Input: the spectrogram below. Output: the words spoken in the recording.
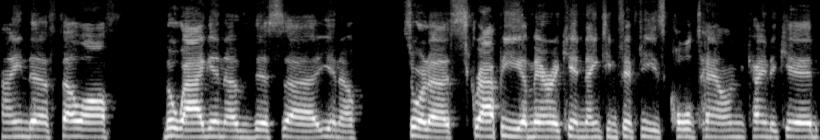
kind of fell off the wagon of this uh, you know sort of scrappy american 1950s coal town kind of kid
